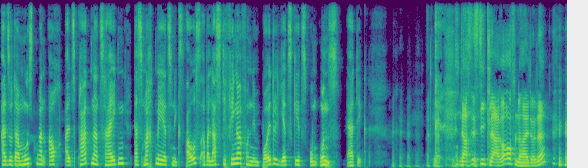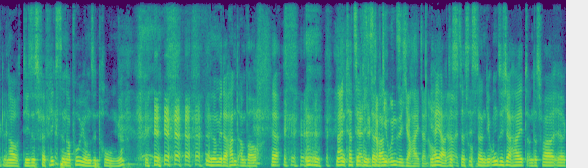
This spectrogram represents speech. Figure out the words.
Also da muss man auch als Partner zeigen, das macht mir jetzt nichts aus, aber lass die Finger von dem Beutel, jetzt geht's um uns. Fertig ja, das, das ist, die klare Offenheit, oder? Genau, dieses verflixte Napoleon-Syndrom, ja? Immer mit der Hand am Bauch. Ja. Nein, tatsächlich. Ja, das ist da doch waren, die Unsicherheit dann auch. Ja, ja, das, das ist dann die Unsicherheit und das war, äh,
